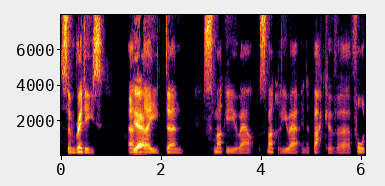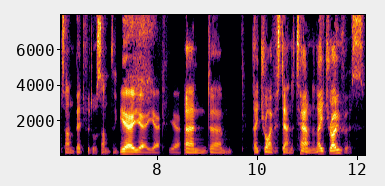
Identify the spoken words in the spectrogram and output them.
some readies, and Yeah. they'd um, smuggle you out smuggle you out in the back of a four ton Bedford or something, Yeah, yeah, yeah, yeah. and um, they drive us down the town, and they drove us.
